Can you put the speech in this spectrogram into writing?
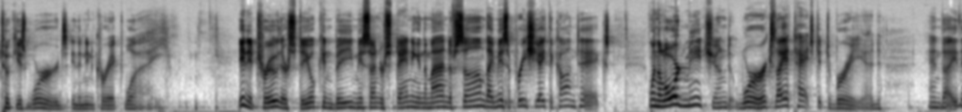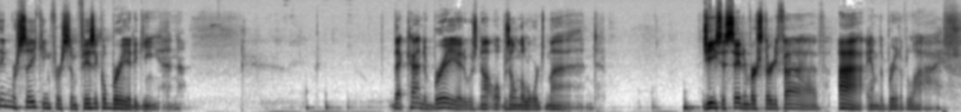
took His words in an incorrect way. Isn't it true there still can be misunderstanding in the mind of some? They misappreciate the context. When the Lord mentioned works, they attached it to bread, and they then were seeking for some physical bread again. That kind of bread was not what was on the Lord's mind. Jesus said in verse 35, I am the bread of life.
